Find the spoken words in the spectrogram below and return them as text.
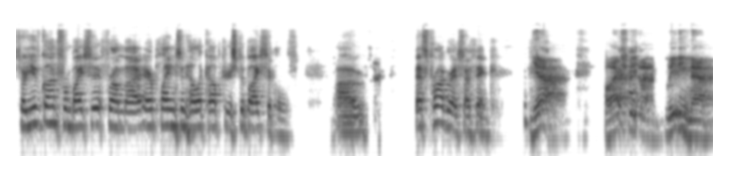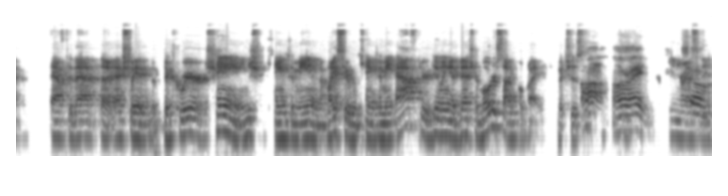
so you've gone from bicycle from uh, airplanes and helicopters to bicycles. Uh, that's progress, I think. Yeah. Well, actually, uh, leading that after that, uh, actually, the, the, career change came to me, and the bicycle came to me after doing adventure motorcycle riding, which is ah, all right. Interesting. So,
